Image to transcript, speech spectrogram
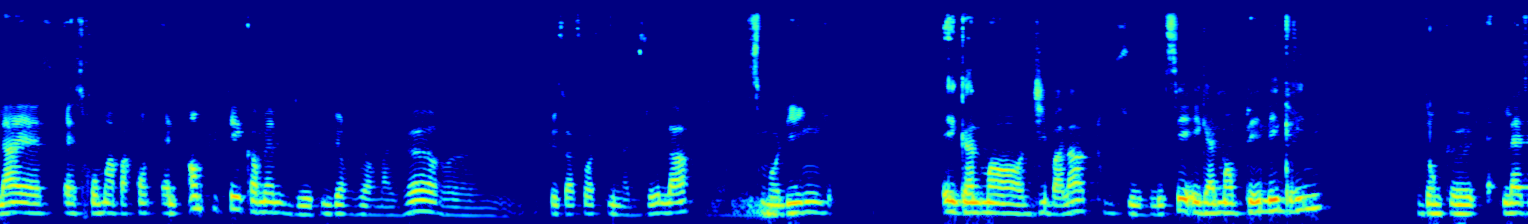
L'AS Roma, par contre, elle amputait quand même de plusieurs joueurs majeurs, euh, que ce soit Spinazzola, Smalling, également Dybala, tous blessés, également Pellegrini. Donc euh, l'AS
